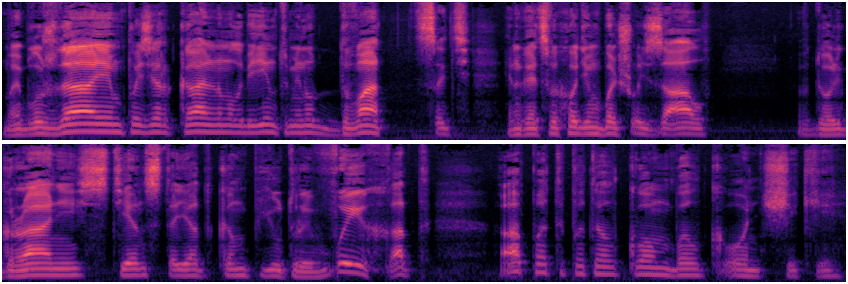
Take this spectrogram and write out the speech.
Мы блуждаем по зеркальному лабиринту минут двадцать и, наконец, выходим в большой зал. Вдоль граней стен стоят компьютеры. Выход! А под потолком балкончики.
